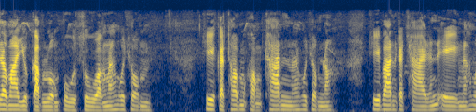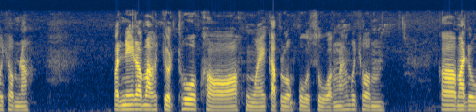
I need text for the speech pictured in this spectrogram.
เรามาอยู่กับหลวงปู่สวงนะผู้ชม ที่กระท่อมของท่านนะผู้ชมเนาะที่บ้านกระชายนั่นเองนะผู้ชมเนาะวันนี้เรามาจุดธูปขอหวยกับหลวงปู่สวงนะผู้ชม ก็มาดู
